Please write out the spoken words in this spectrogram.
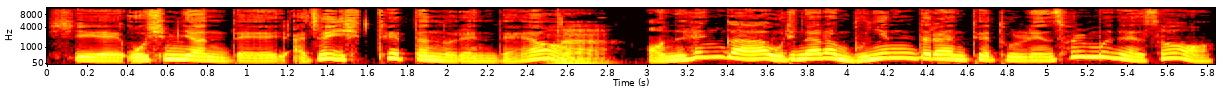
씨의 50년대 아주 히트했던 노래인데요. 네. 어느 해인가 우리나라 문인들한테 돌린 설문에서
